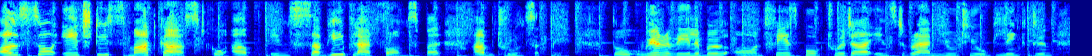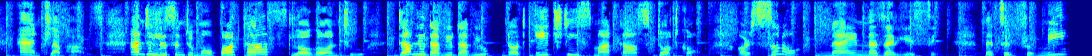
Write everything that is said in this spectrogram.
Also H T smart cast को आप इन सभी प्लेटफॉर्म्स पर आप ढूंढ सकते हैं तो we are available on Facebook Twitter Instagram YouTube linked and Clubhouse and to listen to more podcast log on to www.htsmartcast.com और सुनो नए नज़रिए से That's it from me.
